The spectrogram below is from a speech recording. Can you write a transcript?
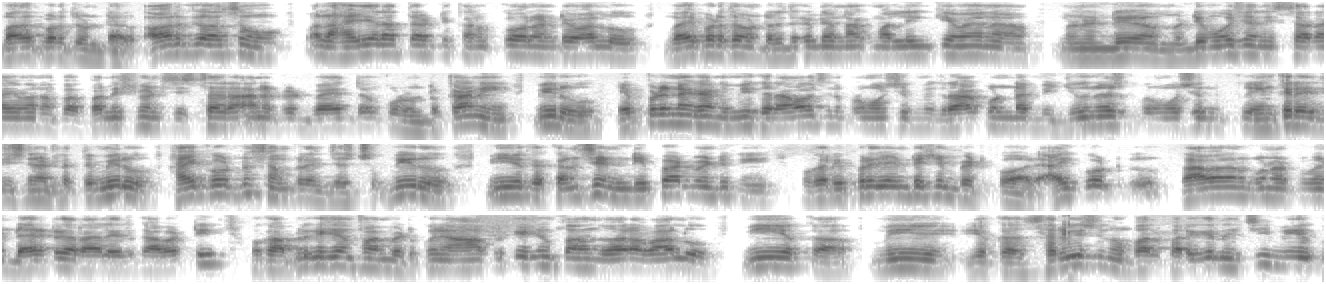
బాధపడుతుంటారు. వారి కోసం వాళ్ళ హయ్యర్ అథారిటీ కనుక్కోవాలంటే వాళ్ళు భయపడుతూ ఉంటారు. ఎందుకంటే నాకు మళ్ళీ ఇంకేమైనా డిమోషన్ ఇస్తారా? ఏమైనా పనిష్మెంట్స్ ఇస్తారా? అనేటువంటి భయంతో కూడా ఉంటారు. కానీ మీరు ఎప్పుడైనా కానీ మీకు రావాల్సిన ప్రమోషన్ మీకు రాకుండా మీ జూనియర్స్ ప్రమోషన్ ఎంకరేజ్ చేసినట్లయితే మీరు హైకోర్టును సంప్రదించవచ్చు మీరు మీ యొక్క కన్సర్న్ డిపార్ట్మెంట్కి ఒక రిప్రజెంటేషన్ పెట్టుకోవాలి. హైకోర్టు రావాలనుకున్నటువంటి డైరెక్ట్గా రాలేదు కాబట్టి ఒక అప్లికేషన్ ఫామ్ పెట్టుకుని ఆ అప్లికేషన్ ఫామ్ ద్వారా వాళ్ళు మీ యొక్క మీ యొక్క సర్వీస్ను వాళ్ళు పరిగణించి మీకు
